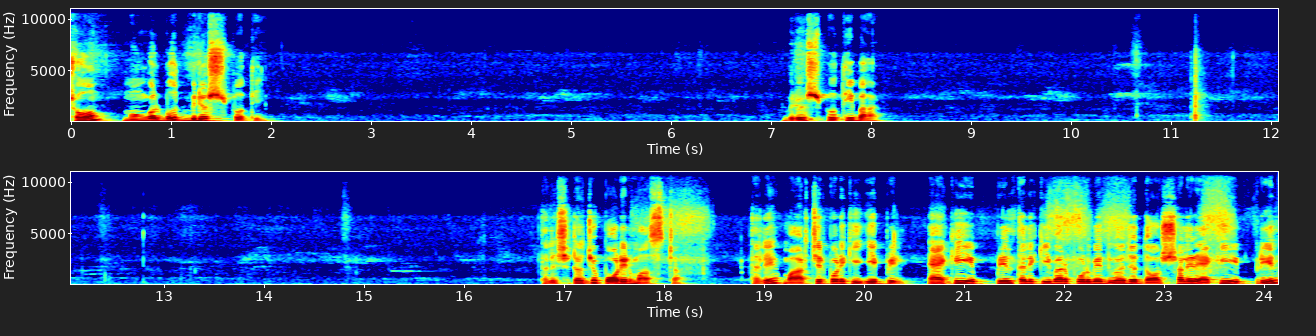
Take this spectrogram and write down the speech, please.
সোম, মঙ্গল, বুধ, বৃহস্পতি বৃহস্পতিবার। তাহলে সেটা হচ্ছে পরের মাসটা। তাহলে মার্চের পরে কি এপ্রিল? একই এপ্রিল তাহলে কী বার পড়বে? দু হাজার দশ সালের একই এপ্রিল।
